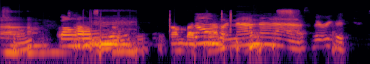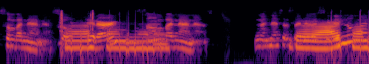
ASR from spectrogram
Um, Um, some Some banana. bananas. Very good. Some bananas. So Ah, there are some bananas. No es necesario There decir el some número.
